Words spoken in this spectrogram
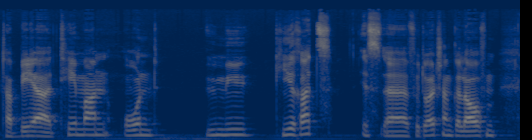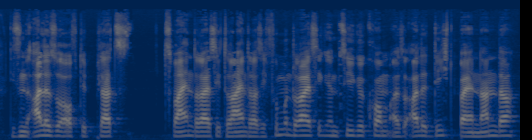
Tabea Themann und Ümü Kiratz ist äh, für Deutschland gelaufen. Die sind alle so auf den Platz 32, 33, 35 ins Ziel gekommen, also alle dicht beieinander,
